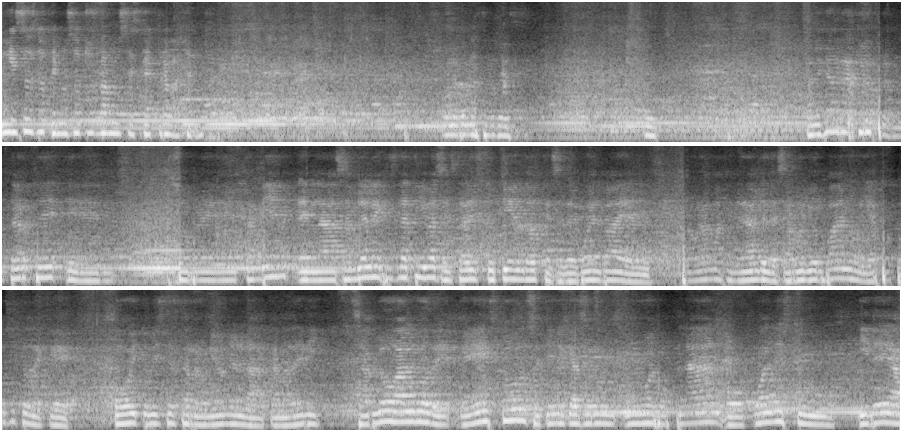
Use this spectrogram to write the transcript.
y eso es lo que nosotros vamos a estar trabajando. Hola, buenas tardes. Alejandra, quiero preguntarte eh, sobre también en la Asamblea Legislativa se está discutiendo que se devuelva el Programa General de Desarrollo Urbano y a propósito de que hoy tuviste esta reunión en la Canaderi, ¿se habló algo de, esto? ¿Se tiene que hacer un, un, nuevo plan o cuál es tu idea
